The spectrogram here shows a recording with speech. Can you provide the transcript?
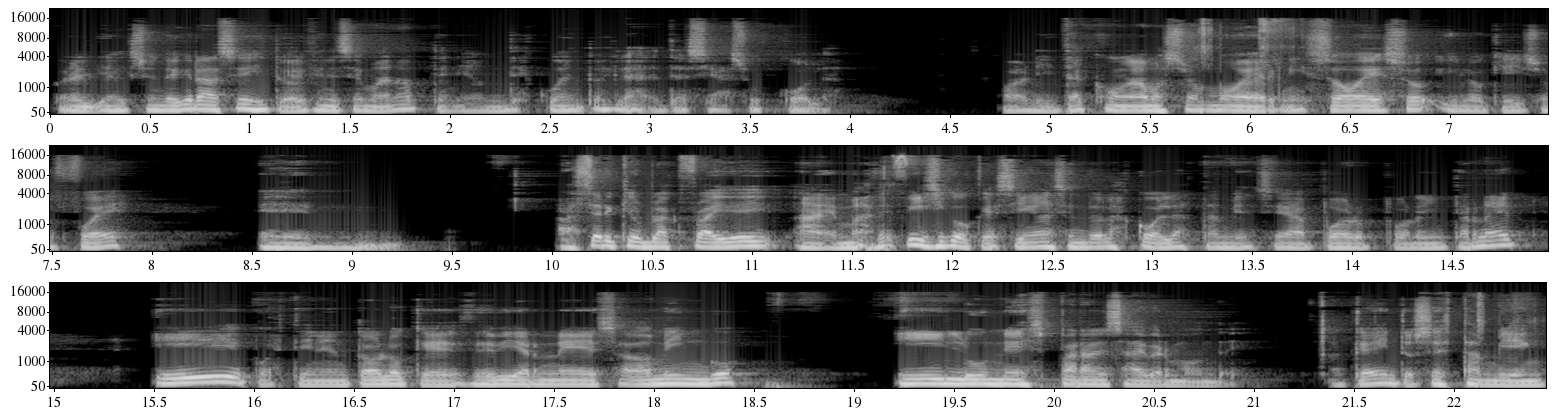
para el Día de Acción de Gracias y todo el fin de semana obtenían descuentos y la gente hacía su cola. Ahorita con Amazon modernizó eso y lo que hizo fue em, hacer que el Black Friday, además de físico, que sigan haciendo las colas, también sea por, por internet. Y pues tienen todo lo que es de viernes a domingo y lunes para el Cyber Monday. ¿ok? Entonces también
